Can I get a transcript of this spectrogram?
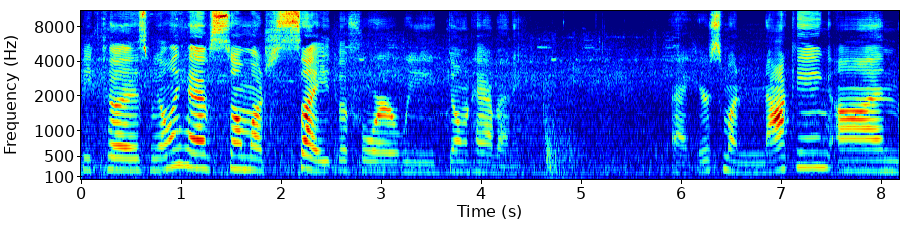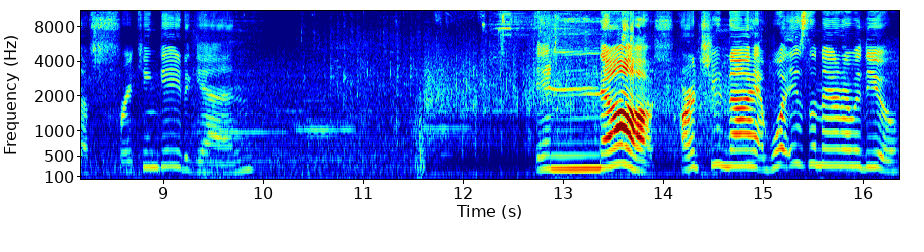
Because we only have so much sight before we don't have any. Alright, here's someone knocking on the freaking gate again. Enough! Aren't you not? What is the matter with you?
